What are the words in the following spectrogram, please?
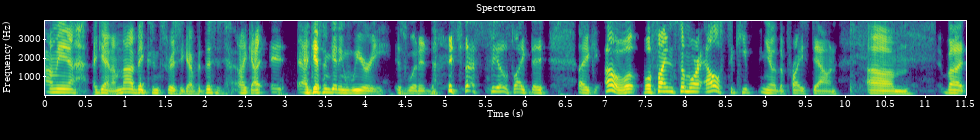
I mean, again, I'm not a big conspiracy guy, but this is like, I, it, I guess I'm getting weary, is what it. It just feels like they, like, oh, we'll, we'll find somewhere else to keep, you know, the price down. Um, but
